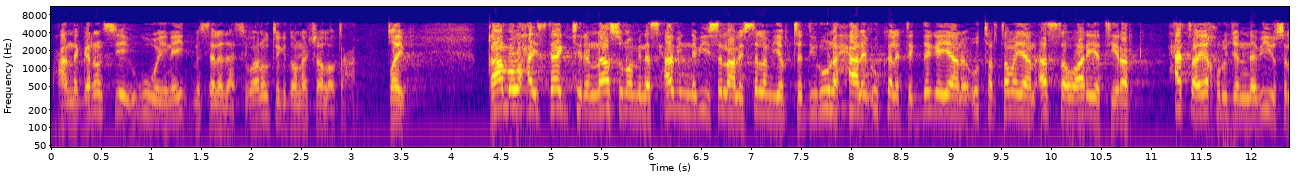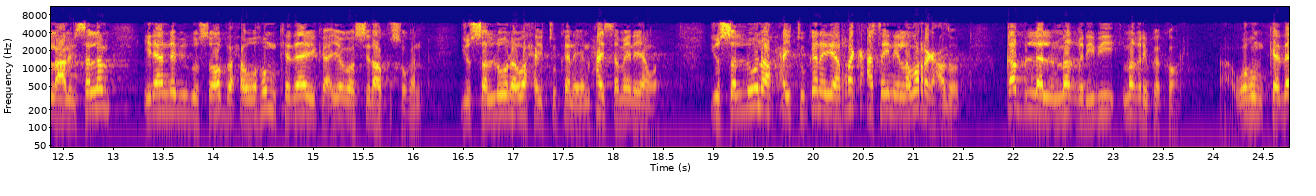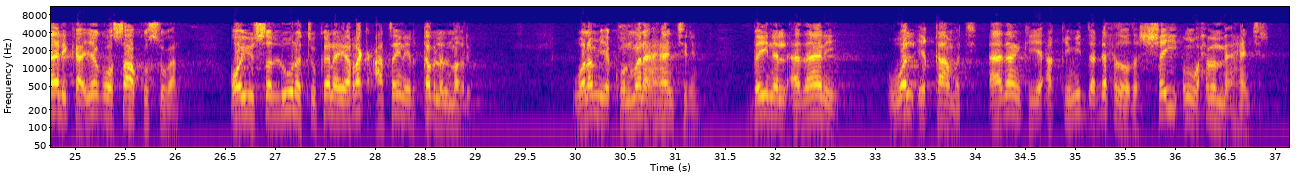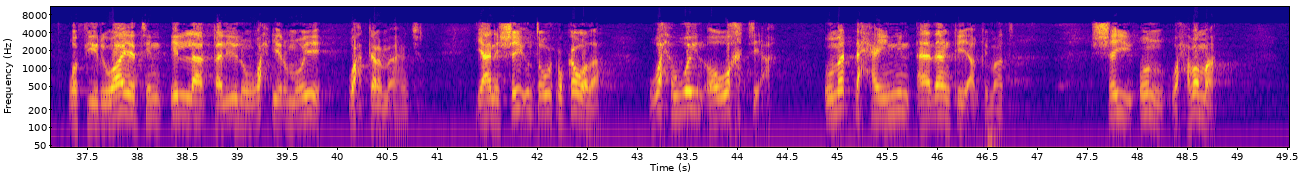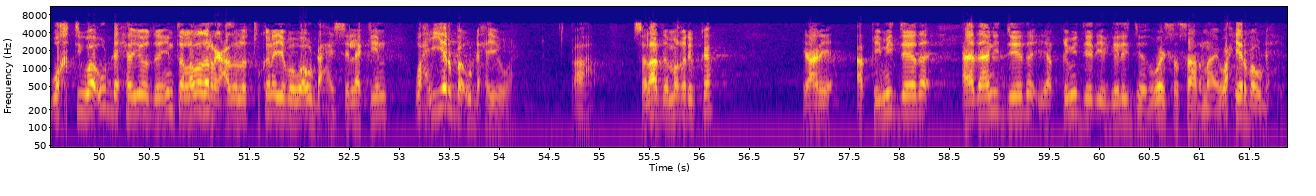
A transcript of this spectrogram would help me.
Waxaadna garan si ay ugu weynayd masaladaasi. Waan u tegi doonaa insha allahu tacala ayib qaama waxaa istaagi jira naasun oo min asxaabi الnabiy sal ly slam yabtadiruuna xaalay u kala tegdegayaan oy u tartamayaan assawaariya tiirarka xataa yakhruja الnabiyu sal lla alay waslam ilaa nebigu soo baxo wahum kadalika iyagoo sidaa ku sugan. Yusalluuna waxay tukanayaan. Maxay samaynayaan wa? Yusalluuna waxay tukanayaan rakcatayni laba ragcadood qabla almaqribi maqribka ka hor. Wahum kadalika iyagoo saa ku sugan. Oo yusalluuna tukanaya rakcatayni qabla almaqrib walam yakun mana ahaan jirin. Bayna aladaani waaliqaamati aadaanka iyo aqimidda dhexdooda shay-un waxba ma ahaan jirin. Wa fii riwaayatin ilaa qaliilun wax yar mooye wax kale ma ahaan jirin yacni shay-unta wuxuu ka wadaa wax weyn oo wakhti ah. Uma dhaxaynin aadaanka iyo aqimaadda shay-un waxba ma ah wakhti waa u dhexeeyo dee inta labada ragcadood la tukanayaba waa u dhexaysa laakiin wax yar baa u dhexeeya waa. A salaadda maqribka yacani aqimiddeeda aadaanideeda iyo aqimiddeeda iyo geliddeeda way isa saarnaayeen. Wax yar baa udhexeeya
